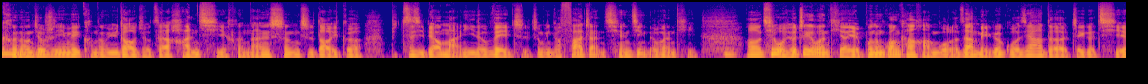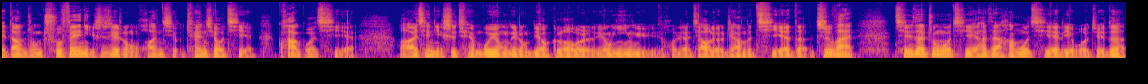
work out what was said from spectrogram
可能就是因为可能遇到就在韩企很难升职到一个自己比较满意的位置这么一个发展前景的问题。呃，其实我觉得这个问题啊，也不能光看韩国了，在每个国家的这个企业当中，除非你是这种环球全球企业、跨国企业。而且你是全部用那种比较 global 用英语或者交流这样的企业的之外，其实，在中国企业还在韩国企业里，我觉得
